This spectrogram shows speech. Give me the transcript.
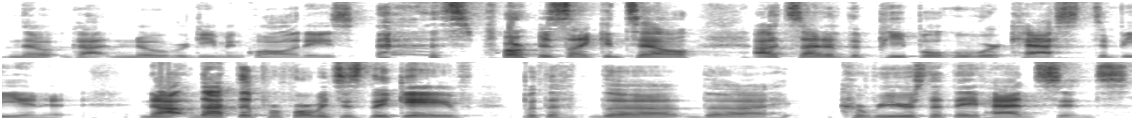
no got no redeeming qualities as far as I can tell. Outside of the people who were cast to be in it, not not the performances they gave, but the the the careers that they've had since.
